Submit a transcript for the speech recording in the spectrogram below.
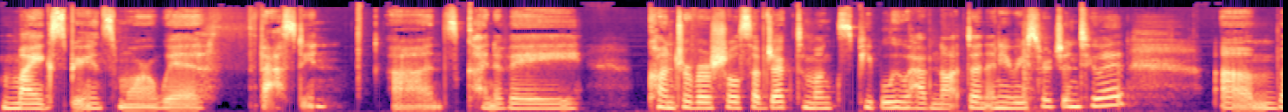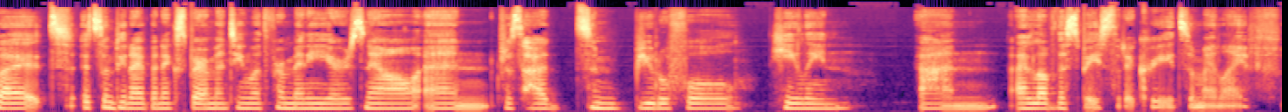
my experience more with fasting. Uh, it's kind of a controversial subject amongst people who have not done any research into it. Um, but it's something I've been experimenting with for many years now and just had some beautiful healing And I love the space that it creates in my life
